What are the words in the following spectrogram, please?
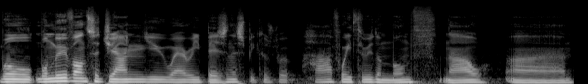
we'll we'll move on to January business because we're halfway through the month now. Um,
